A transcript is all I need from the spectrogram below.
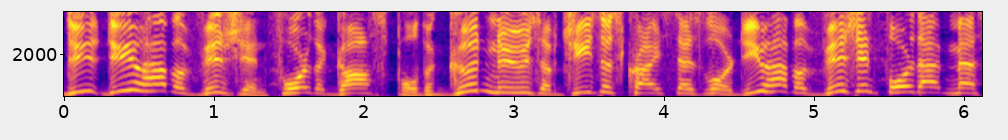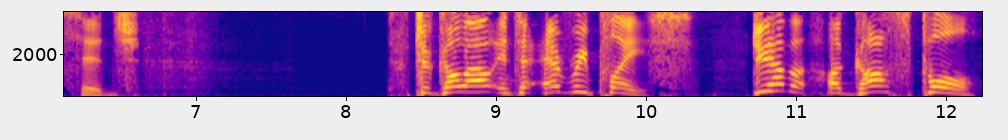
Do you, do you have a vision for the gospel, the good news of Jesus Christ as Lord? Do you have a vision for that message? To go out into every place? Do you have a, a gospel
